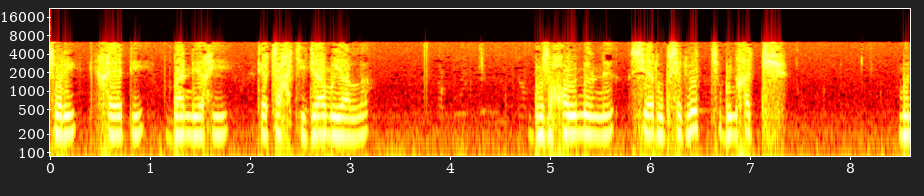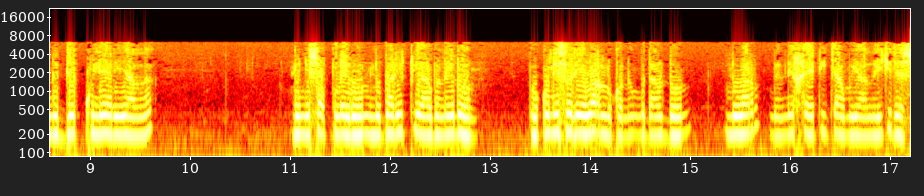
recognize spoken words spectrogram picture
sori xeeti bànneex yi te tax ci jaamu yàlla ba sa xol mel ne seetu set wecc buñ xacc mën a dékku leer yàlla lu ñu sopp lay doon lu bari tuyaaba lay doon boo ko nisaree warlu ko nag mu daal doon lu war mel ni xeeti jaamu yàlla yi ci des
